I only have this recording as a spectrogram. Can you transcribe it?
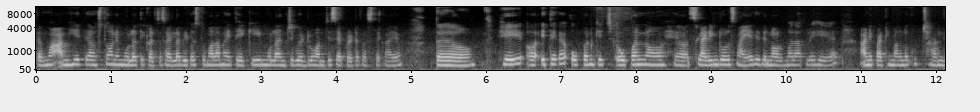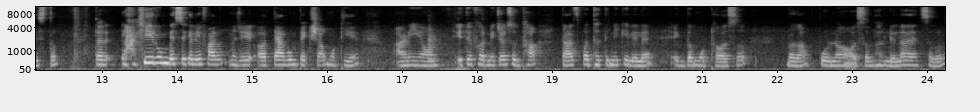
तेव्हा आम्ही इथे असतो आणि मुलं तिकडच्या साईडला बिकॉज तुम्हाला माहिती आहे की मुलांची बेडरूम आमची सेपरेटच असते कायम. तर हे इथे काय ओपन किच ओपन स्लायडिंग डोर्स नाही आहेत इथे नॉर्मल आपले हे आहे आणि पाठीमागणं खूप छान दिसतं. तर ही रूम बेसिकली फार म्हणजे त्या रूमपेक्षा मोठी आहे. आणि इथे फर्निचरसुद्धा त्याच पद्धतीने केलेलं आहे. एकदम मोठं असं. बघा पूर्ण असं भरलेलं आहे सगळं.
